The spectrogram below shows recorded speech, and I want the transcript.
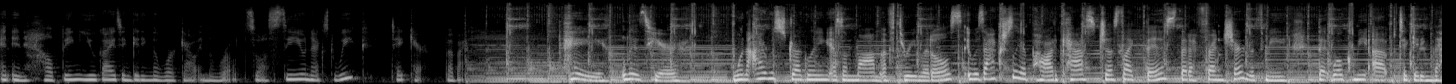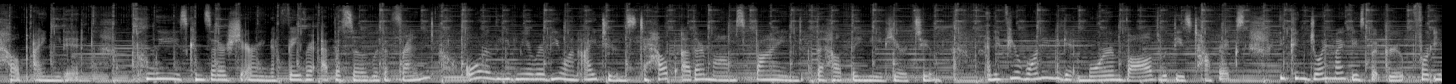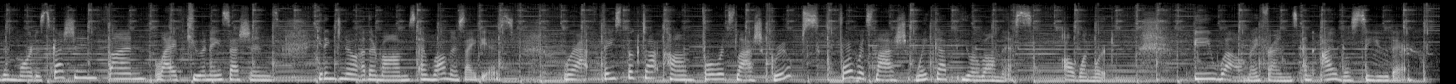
and in helping you guys and getting the work out in the world. So I'll see you next week. Take care. Bye bye. Hey, Liz here. When I was struggling as a mom of three littles, it was actually a podcast just like this that a friend shared with me that woke me up to getting the help I needed. Please consider sharing a favorite episode with a friend or leave me a review on iTunes to help other moms find the help they need here too. And if you're wanting to get more involved with these topics, you can join my Facebook group for even more discussion, fun, live Q&A sessions, getting to know other moms, and wellness ideas. We're at facebook.com forward slash groups forward slash wake up your wellness. All one word. Be well, my friends, and I will see you there.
